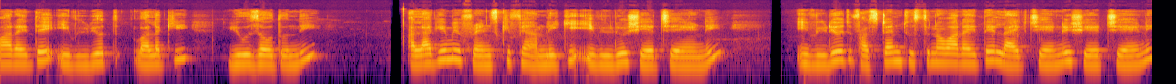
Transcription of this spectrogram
వారైతే ఈ వీడియో వాళ్ళకి యూజ్ అవుతుంది. అలాగే మీ ఫ్రెండ్స్కి ఫ్యామిలీకి ఈ వీడియో షేర్ చేయండి. ఈ వీడియో ఫస్ట్ టైం చూస్తున్న వారైతే లైక్ చేయండి షేర్ చేయండి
